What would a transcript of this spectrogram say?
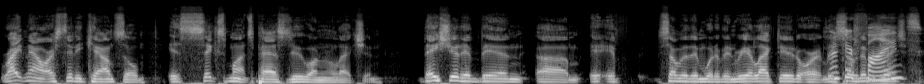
Right now, our city council is six months past due on an election. They should have been, um, if some of them would have been reelected, or at least Aren't some there of them fines?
